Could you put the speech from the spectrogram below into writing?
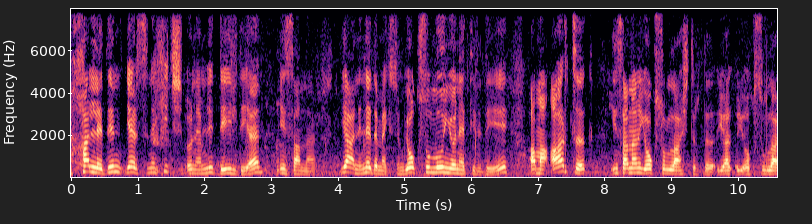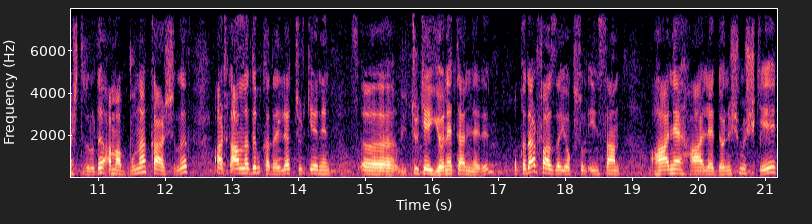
halledin. Gerisini hiç önemli değil diyen insanlar. Yani ne demek istiyorum? Yoksulluğun yönetildiği ama artık insanların yoksullaştırdığı, yoksullaştırıldı. Ama buna karşılık artık anladığım kadarıyla Türkiye'nin e, Türkiye'yi yönetenlerin o kadar fazla yoksul insan hane hale dönüşmüş ki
